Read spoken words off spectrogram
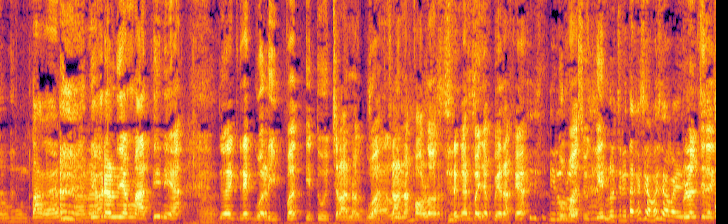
Lu muntah kan gimana? Dia udah lu yang mati nih ya. Hmm. Itu akhirnya gue lipet itu celana gue, Celana kolor dengan banyak berak ya. Gue lu- masukin. Lu cerita ke siapa-siapa ini? Belum cerita.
